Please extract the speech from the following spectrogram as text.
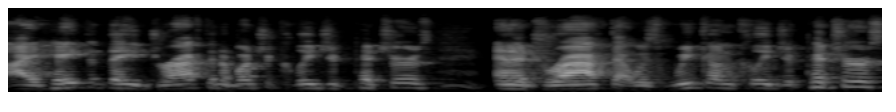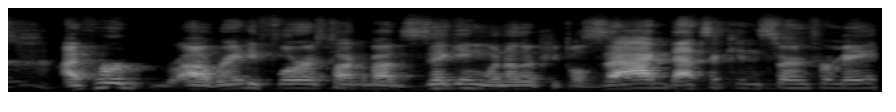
I hate that they drafted a bunch of collegiate pitchers and a draft that was weak on collegiate pitchers. I've heard uh, Randy Flores talk about zigging when other people zag. That's a concern for me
